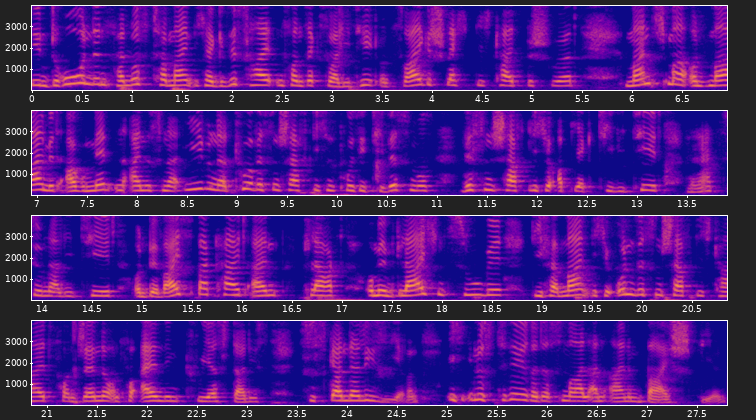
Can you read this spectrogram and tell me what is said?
den drohenden Verlust vermeintlicher Gewissheiten von Sexualität und Zweigeschlechtlichkeit beschwört, manchmal und mal mit Argumenten eines naiven naturwissenschaftlichen Positivismus wissenschaftliche Objektivität, Rationalität und Beweisbarkeit ein klagt, um im gleichen Zuge die vermeintliche Unwissenschaftlichkeit von Gender und vor allen Dingen Queer Studies zu skandalisieren. Ich illustriere das mal an einem Beispiel.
